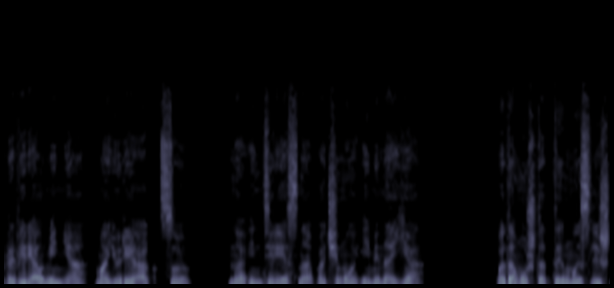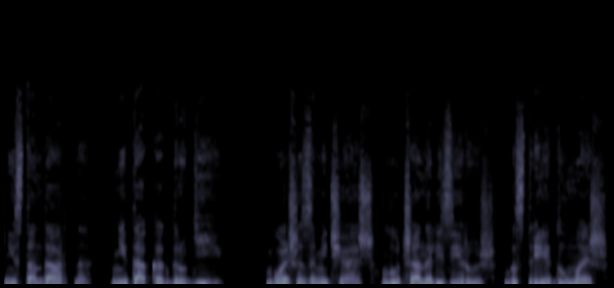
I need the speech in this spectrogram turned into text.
Проверял меня, мою реакцию. Но интересно, почему именно я? Потому что ты мыслишь нестандартно, не так, как другие. Больше замечаешь, лучше анализируешь, быстрее думаешь.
